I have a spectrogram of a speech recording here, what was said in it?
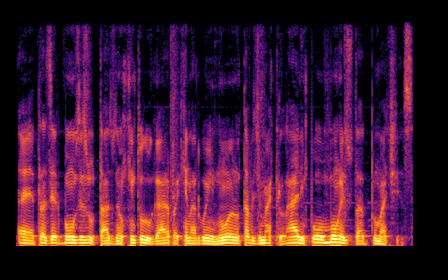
é, trazer bons resultados, né? O quinto lugar para quem largou em nono, tava de McLaren, pô, um bom resultado para o Matias.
